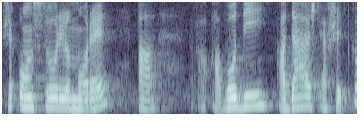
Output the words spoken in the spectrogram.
že on stvoril more a, a, a vody a dážď a všetko?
